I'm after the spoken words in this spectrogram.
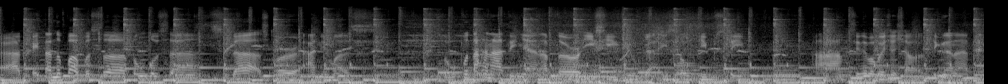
At kahit ano pa, basta tungkol sa isda or animals. So, pupuntahan natin yan after view guys. So, keep safe. Ah, sino ba ba siya shout? Tingnan natin.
